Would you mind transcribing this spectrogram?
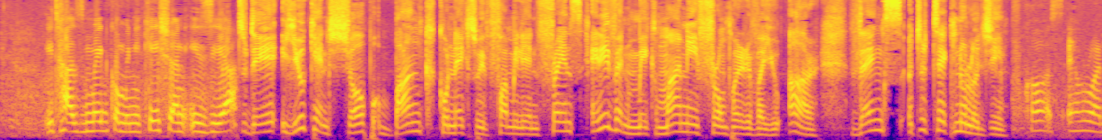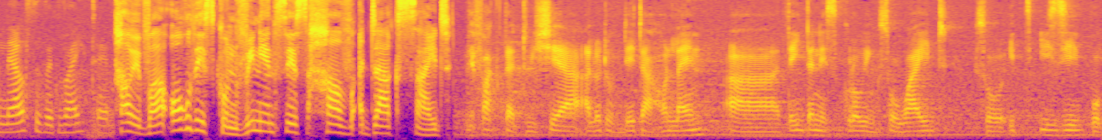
It has made communication easier. Today, you can shop, bank, connect with family and friends, and even make money from wherever you are, thanks to technology. Of course, everyone else is excited. However, all these conveniences have a dark side. The fact that we share a lot of data online, uh, the internet is growing so wide, so it's easy for,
